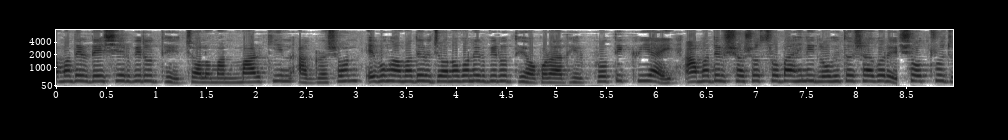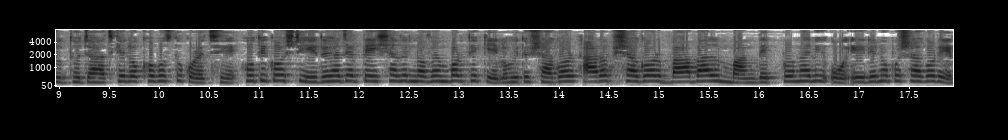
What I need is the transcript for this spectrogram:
আমাদের দেশের বিরুদ্ধে চলমান মার্কিন আগ্রাসন এবং আমাদের জনগণের বিরুদ্ধে অপরাধের প্রতিক্রিয়ায় আমাদের সশস্ত্র বাহিনী লোহিত সাগরে শত্রু যুদ্ধ জাহাজকে লক্ষ্যবস্তু করেছে। হুতি গোষ্ঠী দুই হাজার তেইশ সালের নভেম্বর থেকে লোহিত সাগর, আরব সাগর বাবাল মানদেব প্রণালী ও এডেন উপসাগরের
